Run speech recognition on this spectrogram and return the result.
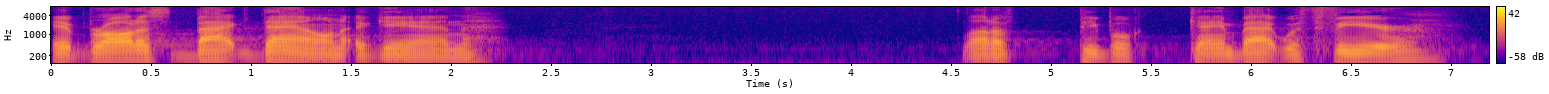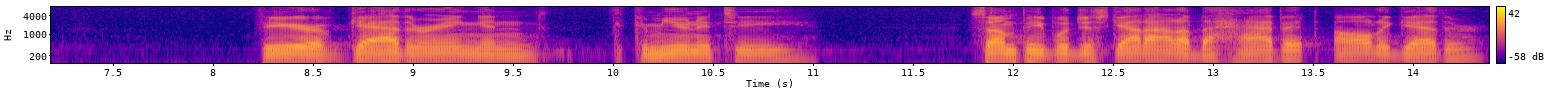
it brought us back down again. A lot of people came back with fear fear of gathering in the community some people just got out of the habit altogether,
